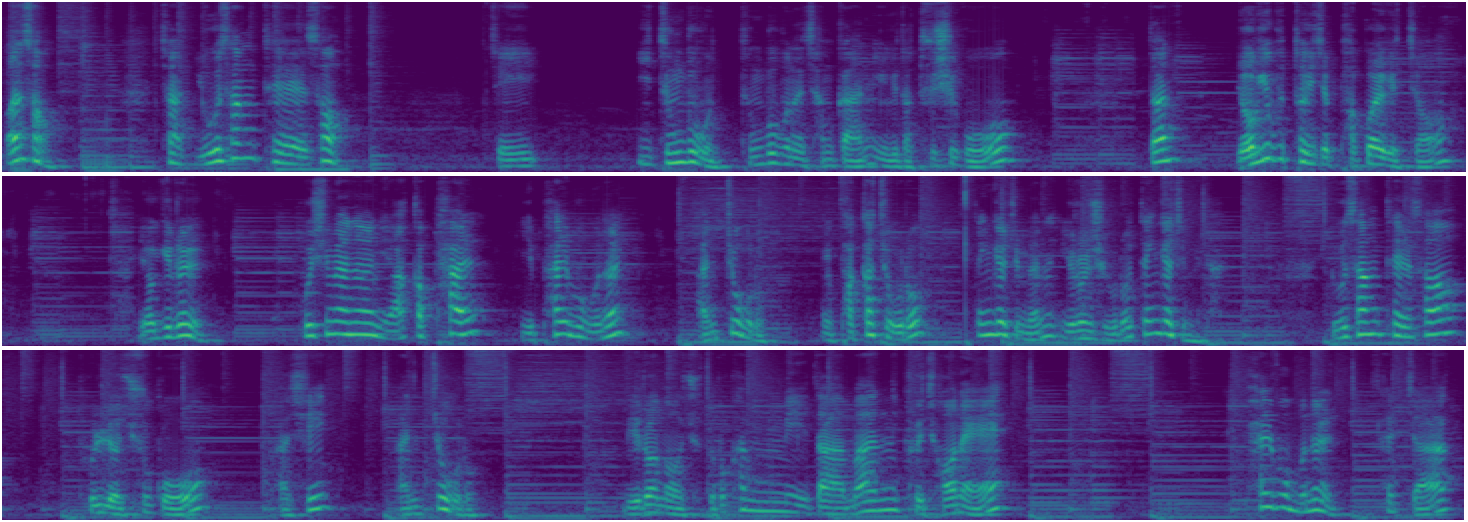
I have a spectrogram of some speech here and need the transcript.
완성. 자, 이 상태에서 이제 이등 부분, 등 부분을 잠깐 여기다 두시고 일단 여기부터 이제 바꿔야겠죠. 자, 여기를 보시면은 아까 팔, 이 팔 부분을 안쪽으로, 바깥쪽으로 당겨주면 이런 식으로 당겨집니다. 이 상태에서 돌려주고 다시 안쪽으로 밀어 넣어 주도록 합니다만 그 전에 팔 부분을 살짝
